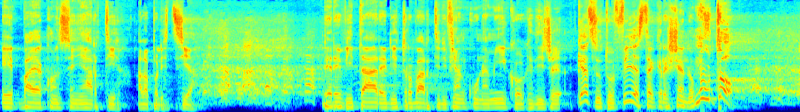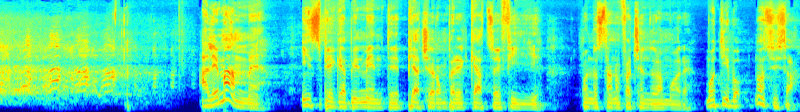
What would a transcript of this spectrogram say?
e vai a consegnarti alla polizia. Per evitare di trovarti di fianco un amico che dice cazzo tua figlia sta crescendo. Muto alle mamme inspiegabilmente piace rompere il cazzo ai figli quando stanno facendo l'amore. Motivo? Non si sa.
